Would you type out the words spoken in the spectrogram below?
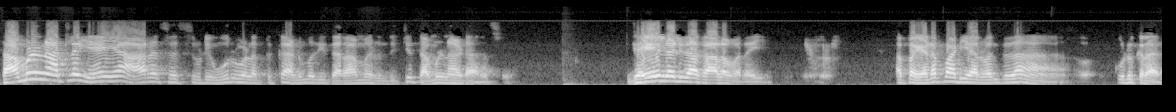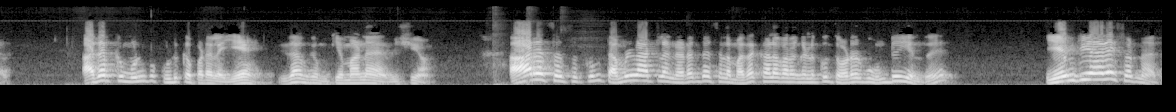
தமிழ்நாட்டுல ஏன் ஏன் ஆர்எஸ்எஸ் உடைய ஊர்வலத்துக்கு அனுமதி தராம இருந்துச்சு தமிழ்நாடு அரசு? ஜெயலலிதா காலம் வரை. அப்ப எடப்பாடியார் வந்துதான் கொடுக்கிறாரு. அதற்கு முன்பு கொடுக்கப்படலை ஏன்? இதுதான் மிக முக்கியமான விஷயம். ஆர்எஸ்எஸ்க்கும் தமிழ்நாட்டுல நடந்த சில மத கலவரங்களுக்கும் தொடர்பு உண்டு என்று எம்ஜிஆரே சொன்னார்.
